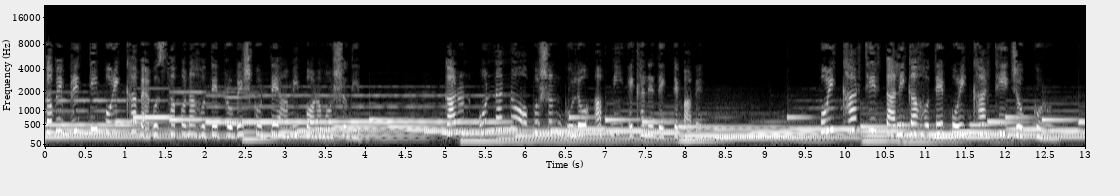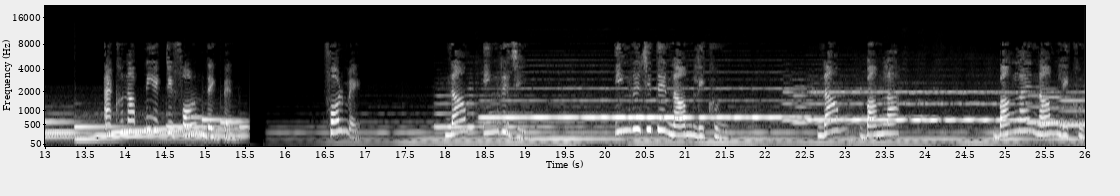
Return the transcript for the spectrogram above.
তবে বৃত্তি পরীক্ষা ব্যবস্থাপনা হতে প্রবেশ করতে আমি পরামর্শ দিব কারণ অন্যান্য অপশনগুলো আপনি এখানে দেখতে পাবেন। পরীক্ষার্থীর তালিকা হতে পরীক্ষার্থী যোগ করুন। এখন আপনি একটি ফর্ম দেখবেন। ফর্মে নাম ইংরেজি। ইংরেজিতে নাম লিখুন। নাম বাংলা। বাংলায় নাম লিখুন।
